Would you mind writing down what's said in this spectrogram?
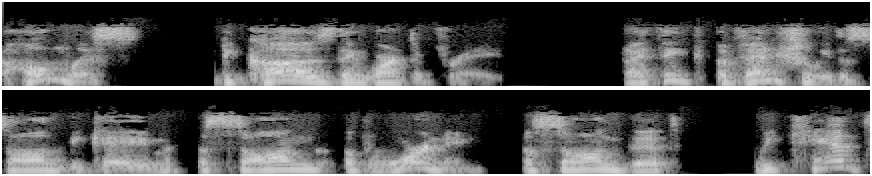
homeless because they weren't afraid. And I think eventually the song became a song of warning, a song that we can't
